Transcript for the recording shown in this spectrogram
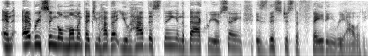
And every single moment that you have that, you have this thing in the back where you're saying, is this just a fading reality?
